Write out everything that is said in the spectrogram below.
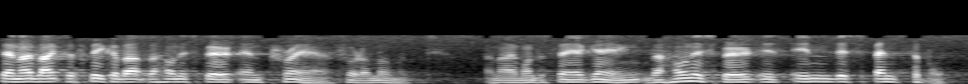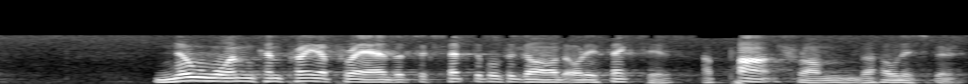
Then I'd like to speak about the Holy Spirit and prayer for a moment. And I want to say again, the Holy Spirit is indispensable. No one can pray a prayer that's acceptable to God or effective apart from the Holy Spirit.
